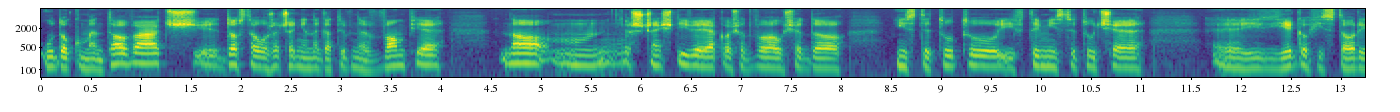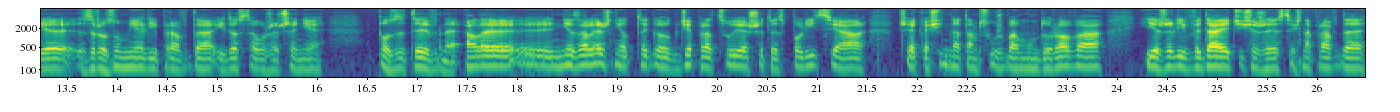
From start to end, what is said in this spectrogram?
udokumentować, yy, dostał orzeczenie negatywne w WOMP-ie, no mm, szczęśliwie jakoś odwołał się do Instytutu i w tym Instytucie y, jego historię zrozumieli, prawda, i dostał orzeczenie pozytywne, ale y, niezależnie od tego, gdzie pracujesz, czy to jest policja, czy jakaś inna tam służba mundurowa, jeżeli wydaje Ci się, że jesteś naprawdę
